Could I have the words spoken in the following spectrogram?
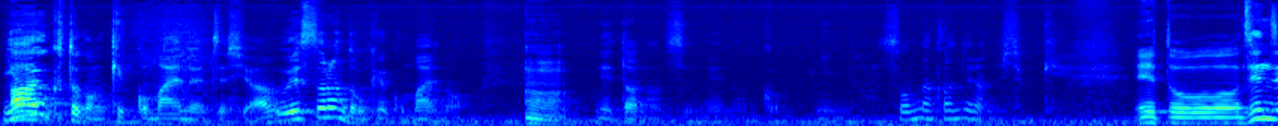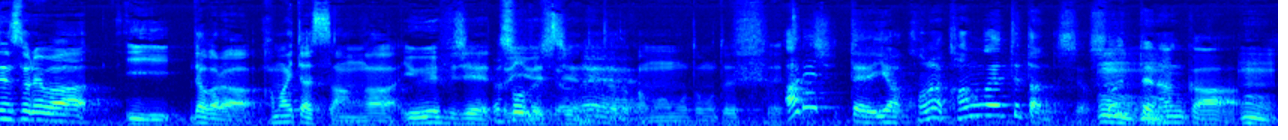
ニューヨークとかも結構前のやつだしあウエストランドも結構前のうん。ネタなんですよねなんかみんな。そんな感じなんでしたっけ？えー、と全然それはいい。だからかまいたちさんが UFJ と USJ のね。ネタとかももともとやってあれっていやこの間考えてたんですよ。それってなんか、うん。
